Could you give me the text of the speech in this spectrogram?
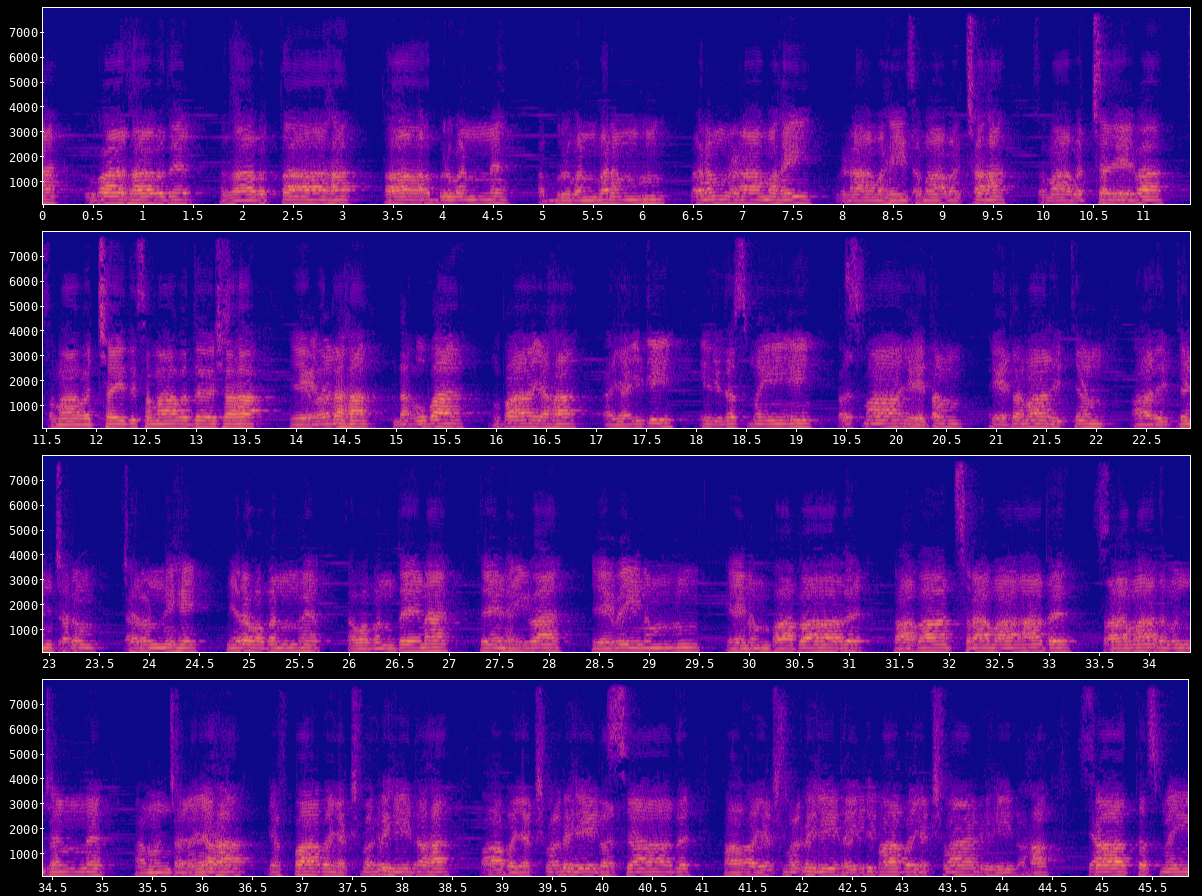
उपाधावत् अधावत्ताः। ता अब्रुवन् अब्रुवन्वरम् वरम् वृणामहै वृणामहि समावच्छः समावच्छ एव समावच्छ इति समावदेशः। एव नः न उप उपायः। अय इति तस्मै तस्मा। एतम् एतमादित्यम्। आदित्यम् चरुम् चरुन्निः निरवपन्। अवपन्तेन तेनैव। एवैनम् एनम् पापात्। पापात्स्रामात् स्रामादमुञ्चन्। अमुञ्चनयः। यः पापयक्ष्मगृहीतः पापयक्ष्मगृहीतः स्यात् पापयक्ष्मगृहीत। इति पापयक्ष्मा गृहीतः स्यात् तस्मै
